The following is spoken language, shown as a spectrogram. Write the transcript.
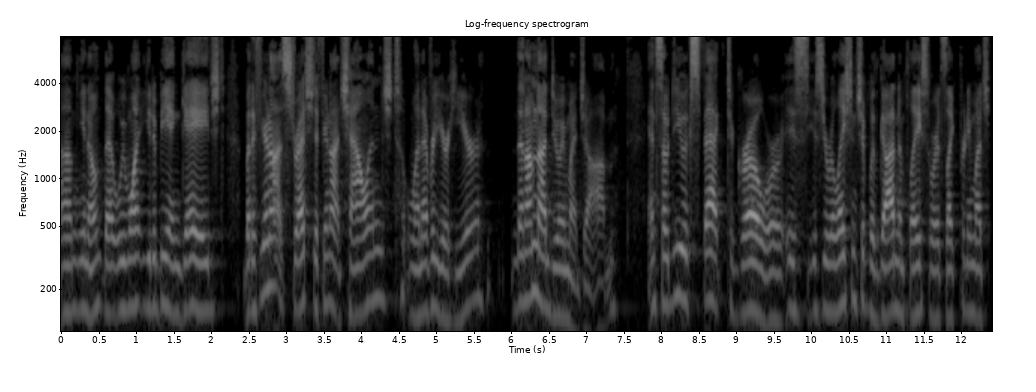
um, you know, that we want you to be engaged. But if you're not stretched, if you're not challenged whenever you're here, then I'm not doing my job. And so, do you expect to grow, or is, is your relationship with God in a place where it's like pretty much,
